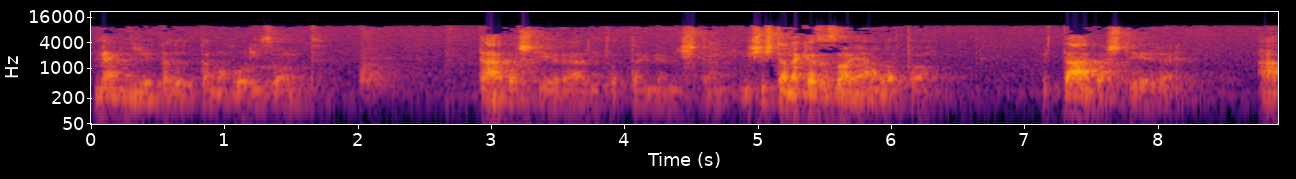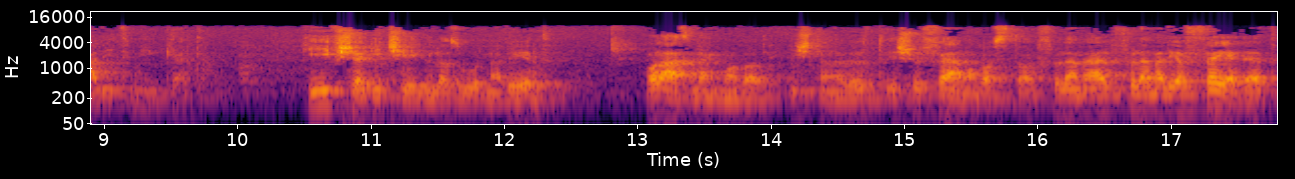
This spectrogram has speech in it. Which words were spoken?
Megnyílt előttem a horizont. Tágas térre állított engem Isten. És Istennek ez az ajánlata, hogy tágas térre állít minket. Hív segítségül az Úr nevét, alázd meg magad Isten előtt, és ő felmagasztal, fölemel, fölemeli a fejedet,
